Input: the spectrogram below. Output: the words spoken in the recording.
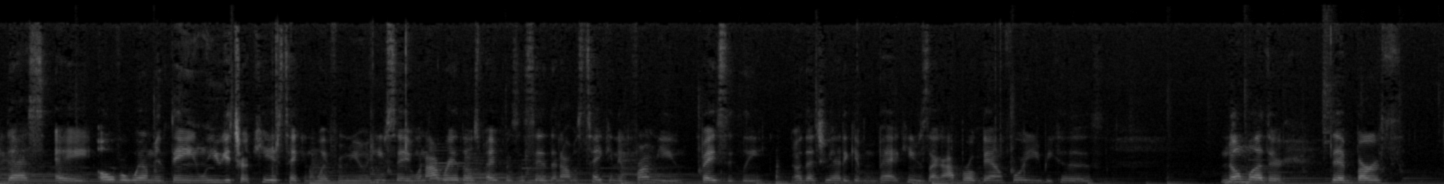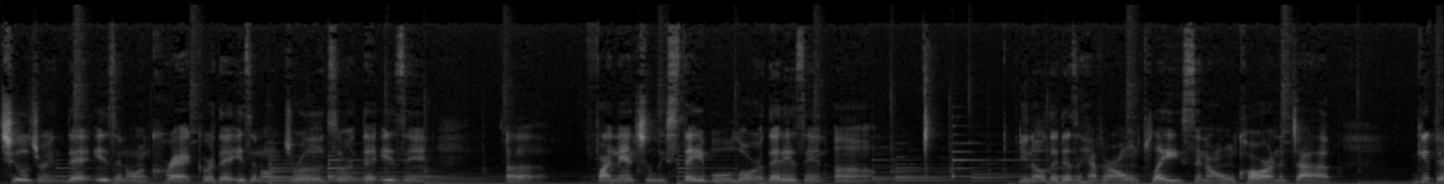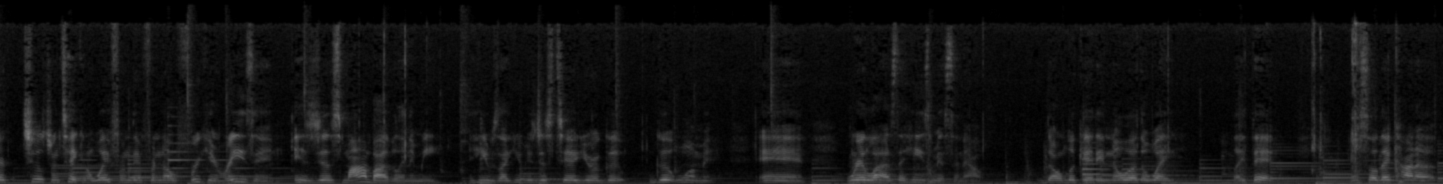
that's a overwhelming thing when you get your kids taken away from you. And he said, when I read those papers and said that I was taking them from you, basically, or that you had to give them back, he was like, I broke down for you because no mother that birthed children that isn't on crack or that isn't on drugs or that isn't uh, financially stable or that isn't um, you know that doesn't have their own place and their own car and a job get their children taken away from them for no freaking reason is just mind-boggling to me. And he was like you could just tell you're a good good woman and realize that he's missing out. Don't look at it no other way like that. And so that kind of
